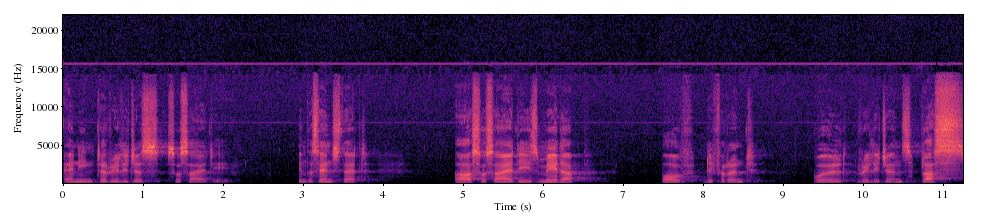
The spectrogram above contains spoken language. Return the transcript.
an interreligious society in the sense that our society is made up of different world religions plus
